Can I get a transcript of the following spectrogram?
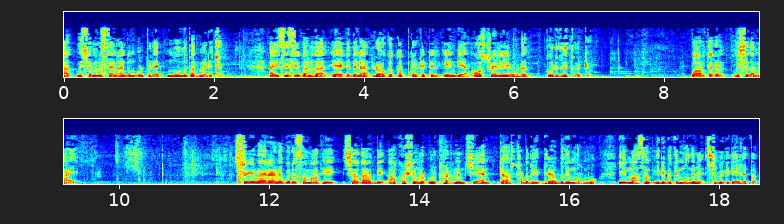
അഗ്നിശമന സേനാംഗം ഉൾപ്പെടെ മൂന്ന് പേർ മരിച്ചു. ഐസിസി വനിതാ ഏകദിന ലോകകപ്പ് ക്രിക്കറ്റിൽ ഇന്ത്യ ഓസ്ട്രേലിയയോട് പൊരുതി തോറ്റു. വാർത്തകൾ വിശദമായി. ശ്രീനാരായണ ഗുരു സമാധി ശതാബ്ദി ആഘോഷങ്ങൾ ഉദ്ഘാടനം ചെയ്യാൻ രാഷ്ട്രപതി ദ്രൌപതി മുർമു ഈ മാസം ന് ശിവഗിരിയിലെത്തും.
